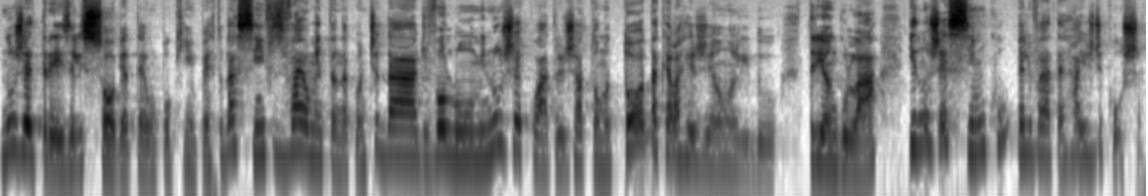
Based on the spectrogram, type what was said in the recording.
No G3 ele sobe até um pouquinho perto da sínfise, vai aumentando a quantidade, volume. No G4 ele já toma toda aquela região ali do triangular e no G5 ele vai até raiz de coxa.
